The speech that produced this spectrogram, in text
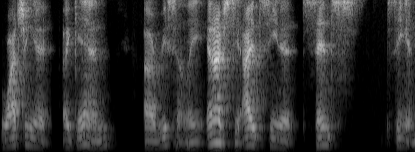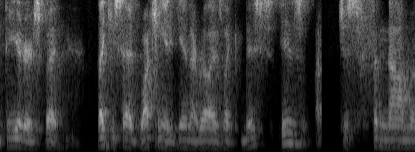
watching it again uh, recently, and I've seen I'd seen it since seeing it in theaters, but like you said, watching it again, I realized like this is just phenomenal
